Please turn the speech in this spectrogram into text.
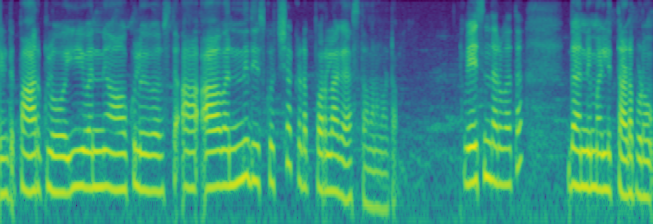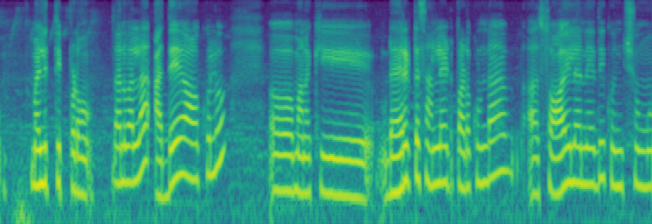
ఏంటి పార్కులో ఇవన్నీ ఆకులు వస్తే అవన్నీ తీసుకొచ్చి అక్కడ పొరలాగా వేస్తామన్నమాట. వేసిన తర్వాత దాన్ని మళ్ళీ తడపడం మళ్ళీ తిప్పడం. దానివల్ల అదే ఆకులు మనకి డైరెక్ట్ సన్లైట్ పడకుండా సాయిల్ అనేది కొంచెము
